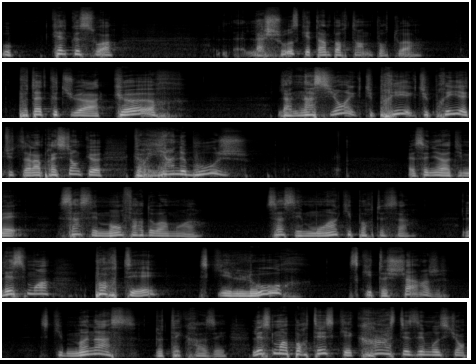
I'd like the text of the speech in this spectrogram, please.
ou quelle que soit la chose qui est importante pour toi. Peut-être que tu as à cœur la nation et que tu pries et que tu pries et que tu as l'impression que, que rien ne bouge. Et le Seigneur dit, mais ça c'est mon fardeau à moi. Ça c'est moi qui porte ça. Laisse-moi porter ce qui est lourd, ce qui te charge, ce qui menace de t'écraser. Laisse-moi porter ce qui écrase tes émotions.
